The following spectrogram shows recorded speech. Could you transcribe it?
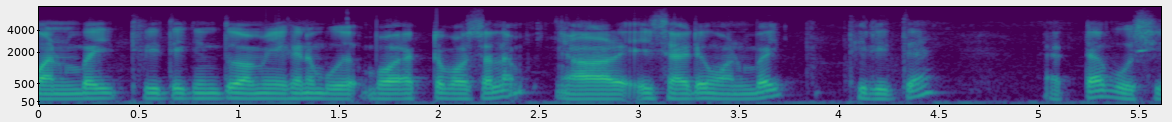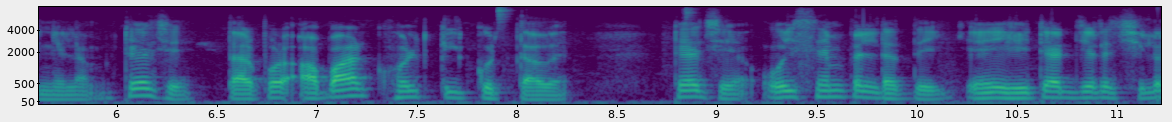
ওয়ান বাই থ্রিতে কিন্তু আমি এখানে একটা বসালাম, আর এই সাইডে ওয়ান বাই থ্রিতে একটা বসিয়ে নিলাম, ঠিক আছে? তারপর আবার হোল্ড ক্লিক করতে হবে, ঠিক আছে? ওই স্যাম্পেলটাতেই এই হিটার যেটা ছিল,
